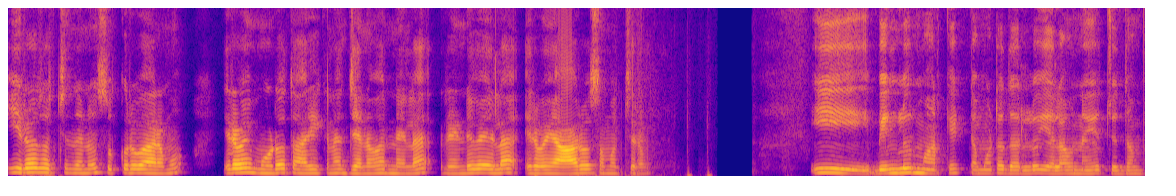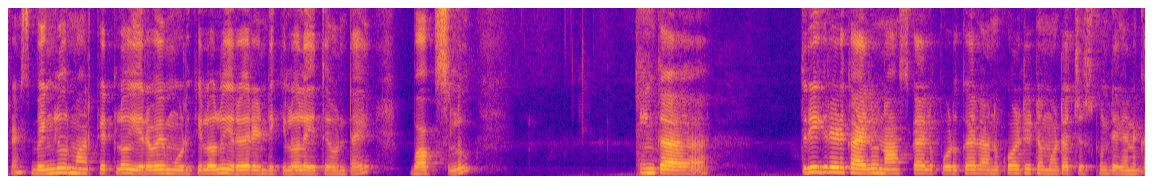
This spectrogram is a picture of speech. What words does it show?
ఈరోజు వచ్చిందను శుక్రవారము ఇరవై మూడో తారీఖున జనవరి నెల రెండు వేల ఇరవై ఆరో సంవత్సరం. ఈ బెంగళూరు మార్కెట్ టమాటో ధరలు ఎలా ఉన్నాయో చూద్దాం ఫ్రెండ్స్. బెంగళూరు మార్కెట్లో ఇరవై మూడు కిలోలు ఇరవై రెండు కిలోలు అయితే ఉంటాయి బాక్సులు. ఇంకా త్రీ గ్రేడ్ కాయలు నాసుకాయలు పొడికాయలు అను క్వాలిటీ టమాటా చూసుకుంటే కనుక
